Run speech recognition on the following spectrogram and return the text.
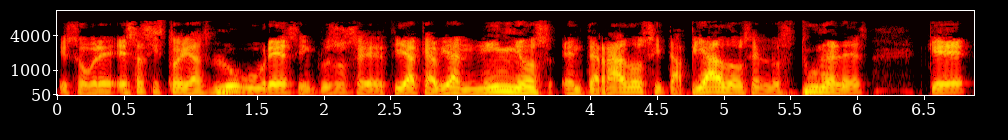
y sobre esas historias lúgubres, incluso se decía que había niños enterrados y tapiados en los túneles que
